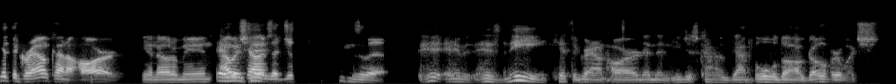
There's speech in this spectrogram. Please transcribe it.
hit the ground kind of hard. You know what I mean? It I would challenge it- that just because of that. his, his knee hit the ground hard, and then he just kind of got bulldogged over, which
